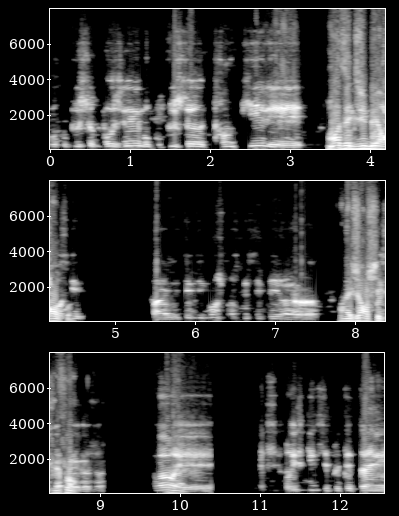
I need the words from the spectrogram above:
beaucoup plus posé, beaucoup plus euh, tranquille et moins exubérant. Quoi. enfin, techniquement, je pense que c'était. Euh, ouais, Georges, c'est plus fort. Et c'est peut-être un,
